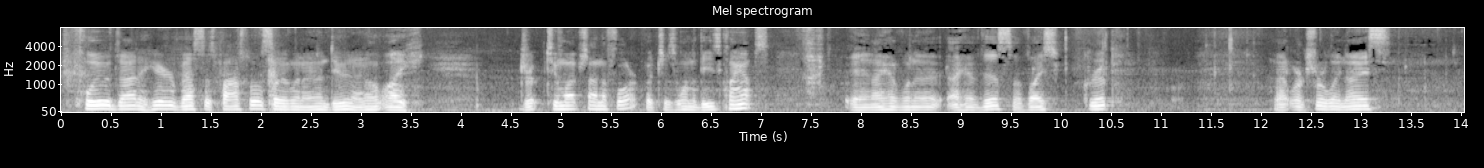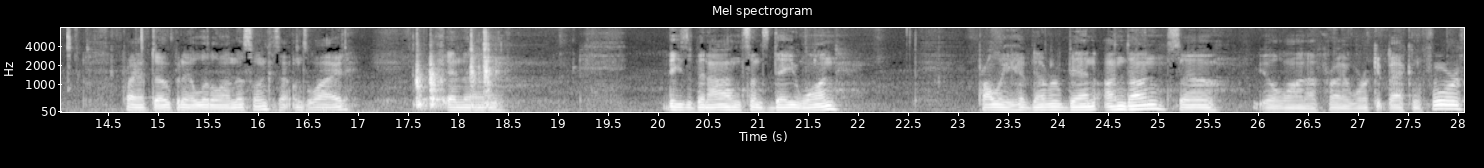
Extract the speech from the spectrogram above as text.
fluids out of here best as possible so when I undo it I don't like drip too much on the floor, which is one of these clamps. And I have one of, I have this, a vice grip. That works really nice. Probably have to open it a little on this one because that one's wide. And then these have been on since day one. Probably have never been undone, so you'll want to probably work it back and forth,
